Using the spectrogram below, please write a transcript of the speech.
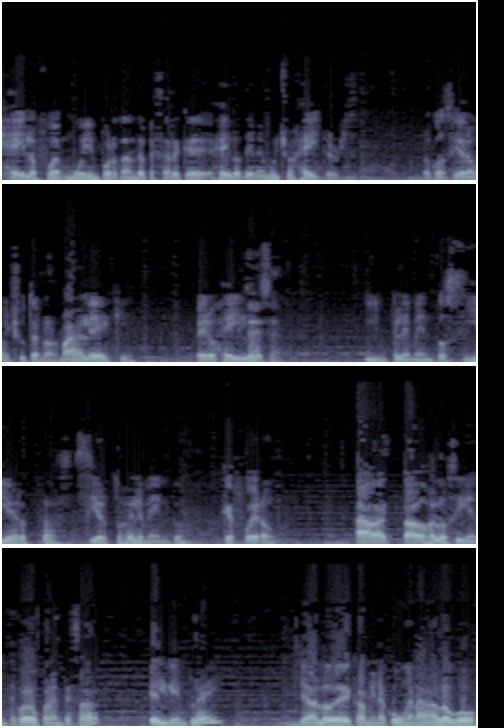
Halo fue muy importante a pesar de que Halo tiene muchos haters. Lo consideran un shooter normal, X. Pero Halo implementó ciertas, ciertos elementos que fueron adaptados a los siguientes juegos. Para empezar, el gameplay, ya lo de caminar con un análogo,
